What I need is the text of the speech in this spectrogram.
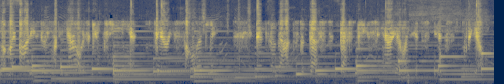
What my body's doing right now is containing it very solidly. And so that's the best, best case scenario. And it's, it's real.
